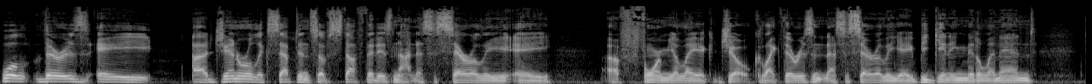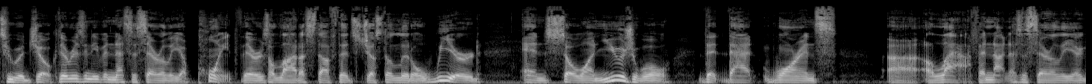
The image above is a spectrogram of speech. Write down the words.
Well, there is a, a general acceptance of stuff that is not necessarily a, a formulaic joke. Like there isn't necessarily a beginning, middle, and end to a joke. There isn't even necessarily a point. There's a lot of stuff that's just a little weird and so unusual that that warrants uh, a laugh and not necessarily a,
